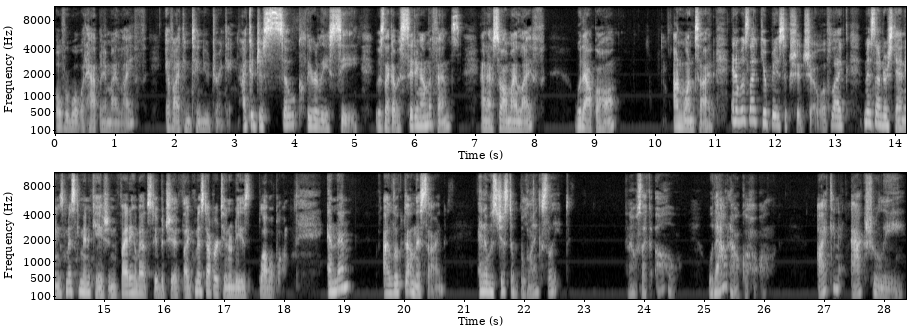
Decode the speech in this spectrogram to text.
over what would happen in my life if I continued drinking. I could just so clearly see. It was like I was sitting on the fence and I saw my life with alcohol on one side. And it was like your basic shit show of like misunderstandings, miscommunication, fighting about stupid shit, like missed opportunities, blah, blah, blah. And then I looked on this side and it was just a blank slate. And I was like, oh, without alcohol, I can actually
